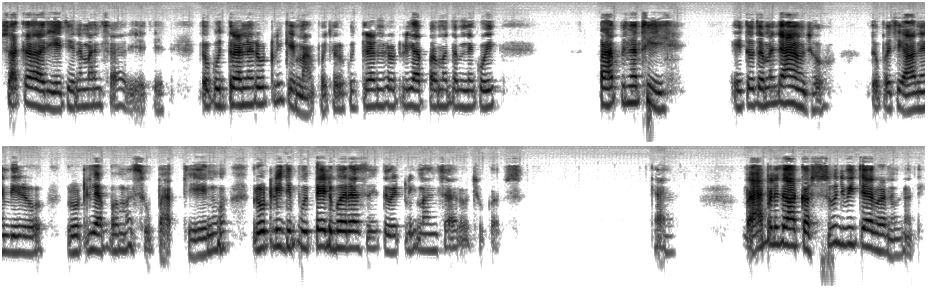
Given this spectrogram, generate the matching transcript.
શાકાહારી છે ને માંસાહારી છે. તો કૂતરાને રોટલી કેમ આપો છો? કૂતરાને રોટલી આપવામાં તમને કોઈ પાપ નથી. એ તો તમે જાણો છો. તો પછી આને બી રોટલી આપવામાં શું પાપ છે? એનું રોટલીથી પેટ ભરાશે તો એટલી માંસાહાર ઓછું કરશે. આપણે તો આ કશું જ વિચારવાનું નથી.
